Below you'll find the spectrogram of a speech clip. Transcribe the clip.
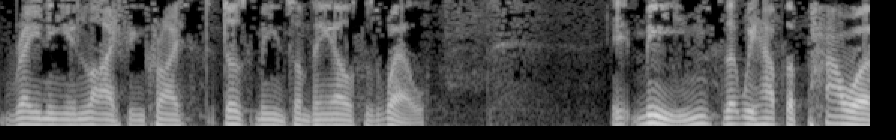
reigning in life in Christ does mean something else as well. It means that we have the power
